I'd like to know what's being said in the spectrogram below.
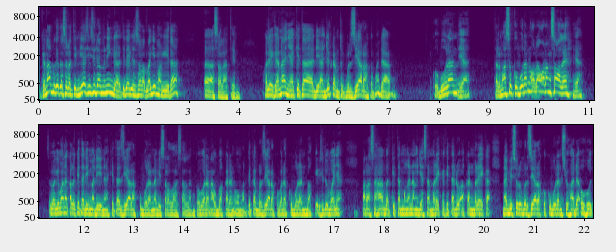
Kenapa kita sholatin dia? Sih sudah meninggal, tidak bisa sholat lagi, maka kita uh, sholatin. Oleh karenanya kita dianjurkan untuk berziarah kepada kuburan, ya termasuk kuburan orang-orang soleh, ya Sebagaimana kalau kita di Madinah, kita ziarah kuburan Nabi sallallahu alaihi wasallam, kuburan Abu Bakar dan Umar. Kita berziarah kepada kuburan Baqi. Di situ banyak para sahabat, kita mengenang jasa mereka, kita doakan mereka. Nabi suruh berziarah ke kuburan syuhada Uhud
